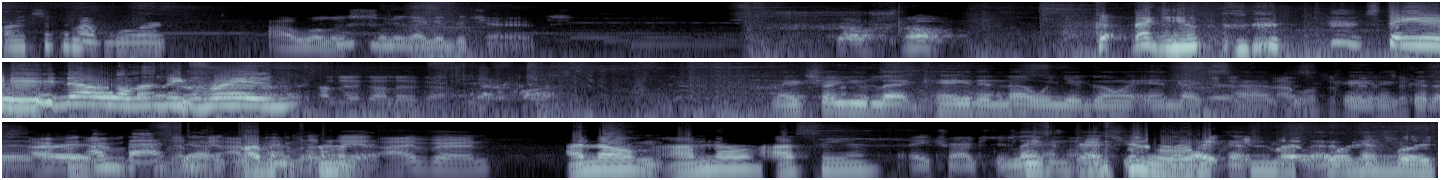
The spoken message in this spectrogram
I'm taking my ward. I will as soon as I get the chance. Go, go. Thank you. Stay here. No, let's be friends. Let go, go. You gotta fly. Make sure you let Caden know when you're going in next Yeah, time, I because wasn't paying Caden could have. Ivern, I'm back. Ivern, Yeah, Ivern, Ivern's Ivern, coming. Ivern. I know. I know. I see him. Aatrox just Let him catch you. Right in my Let him warning catch you. bush.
